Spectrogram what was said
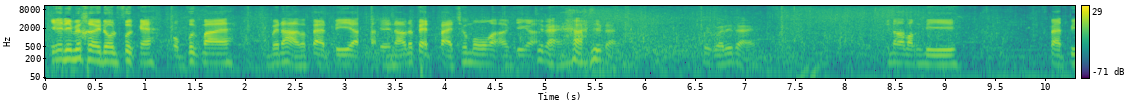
เอ้ยนี่ไม่เคยโดนฝึกไงผมฝึกมา ผมเป็นทหารมาแปดปีอะเดี๋ยวน้ำได้แปดแปดชั่วโมงอะเอาจริงอะที่ไหน ที่ไหนฝึกไว้ที่ไหน ที่นอนบางดีแปดปี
